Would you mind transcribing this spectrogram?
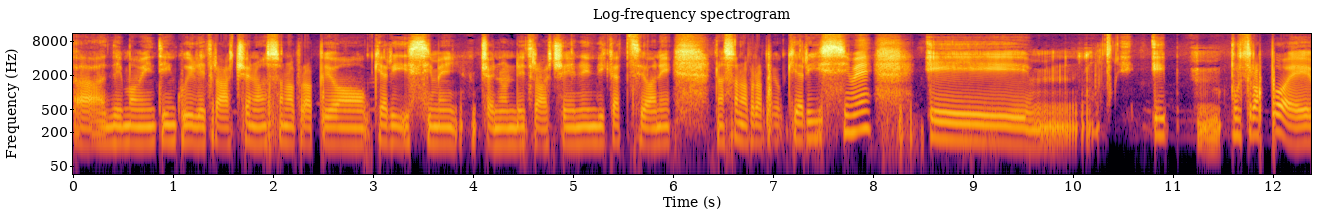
uh, dei momenti in cui le tracce non sono proprio chiarissime, cioè non le tracce, le indicazioni non sono proprio chiarissime e, e purtroppo è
